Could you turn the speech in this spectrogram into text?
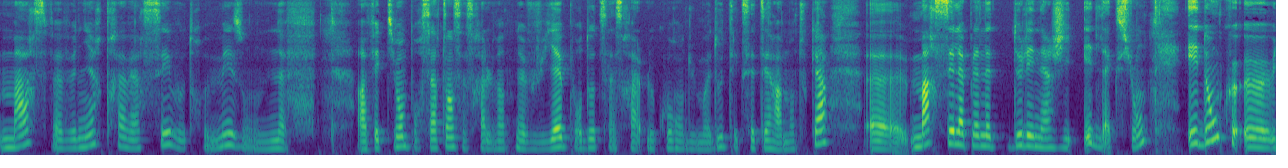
Mars va venir traverser votre maison 9. Alors effectivement, pour certains, ça sera le 29 juillet, pour d'autres, ça sera le courant du mois d'août, etc. Mais en tout cas, euh, Mars, c'est la planète de l'énergie et de l'action. Et donc, euh,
